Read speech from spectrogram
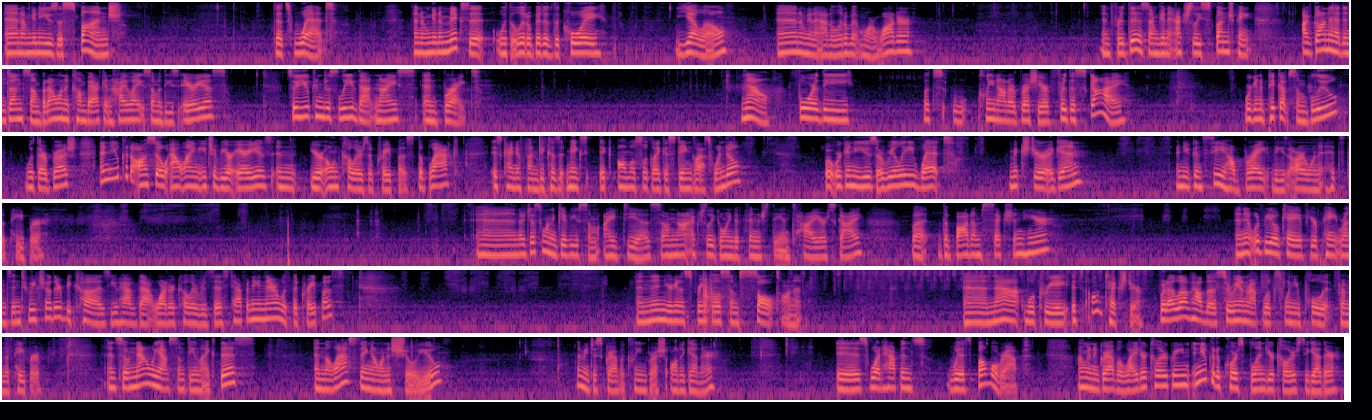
and I'm gonna use a sponge that's wet and I'm gonna mix it with a little bit of the koi yellow. And I'm gonna add a little bit more water. And for this, I'm gonna actually sponge paint. I've gone ahead and done some, but I wanna come back and highlight some of these areas. So you can just leave that nice and bright. Now, for the, let's clean out our brush here. For the sky, we're gonna pick up some blue with our brush. And you could also outline each of your areas in your own colors of Cray-Pas. The black is kind of fun because it makes it almost look like a stained glass window. But we're gonna use a really wet mixture again. And you can see how bright these are when it hits the paper. And I just want to give you some ideas. So I'm not actually going to finish the entire sky but the bottom section here, and it would be okay if your paint runs into each other because you have that watercolor resist happening there with the Cray-Pas. And then you're gonna sprinkle some salt on it. And that will create its own texture. But I love how the saran wrap looks when you pull it from the paper. And so now we have something like this. And the last thing I wanna show you let me just grab a clean brush altogether, is what happens with bubble wrap. I'm gonna grab a lighter color green, and you could of course blend your colors together.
